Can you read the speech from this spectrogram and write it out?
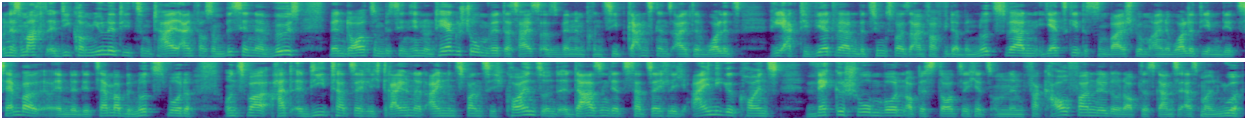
Und es macht die Community zum Teil einfach so ein bisschen nervös, wenn dort so ein bisschen hin und her geschoben wird. Das heißt also, wenn im Prinzip ganz, ganz alte Wallets reaktiviert werden, beziehungsweise einfach wieder benutzt werden. Jetzt geht es zum Beispiel um eine Wallet, die im Dezember, Ende Dezember benutzt wurde. Und zwar hat die tatsächlich 321 Coins und äh, da sind jetzt tatsächlich einige Coins weggeschoben worden. Ob es dort sich jetzt um einen Verkauf handelt oder ob das Ganze erstmal nur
